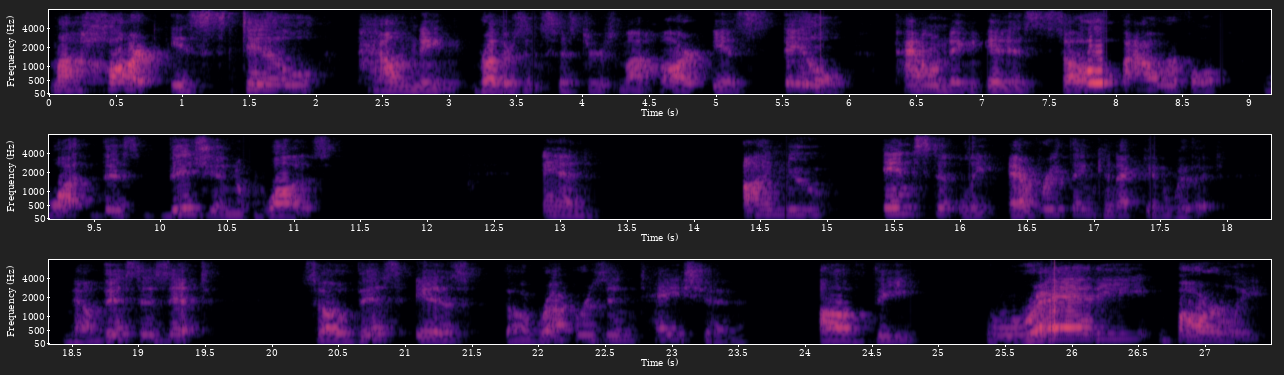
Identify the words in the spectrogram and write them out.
My heart is still pounding, brothers and sisters. My heart is still pounding. It is so powerful what this vision was. And I knew instantly everything connected with it. Now, this is it. So, this is the representation of the ready barley.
